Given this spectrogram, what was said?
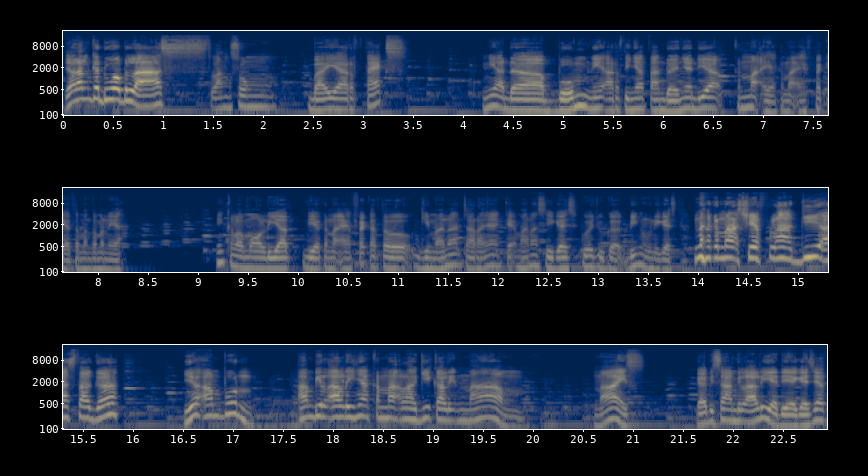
Jalan ke-12 langsung bayar tax. Ini ada bom nih artinya tandanya dia kena ya, kena efek ya teman-teman ya. Ini kalau mau lihat dia kena efek atau gimana caranya kayak mana sih guys? Gue juga bingung nih guys. Nah kena chef lagi astaga. Ya ampun. Ambil alihnya kena lagi kali 6. Nice. Gak bisa ambil alih ya dia guys ya.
